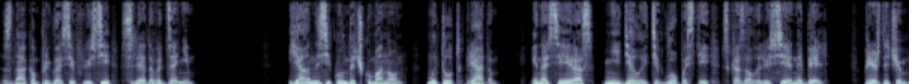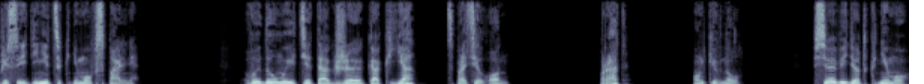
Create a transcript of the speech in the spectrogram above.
знаком пригласив Люси следовать за ним. «Я на секундочку, Манон. Мы тут, рядом. И на сей раз не делайте глупостей», — сказала Люсия Небель, прежде чем присоединиться к нему в спальне. «Вы думаете так же, как я?» — спросил он. «Брат?» Он кивнул. Все ведет к нему.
